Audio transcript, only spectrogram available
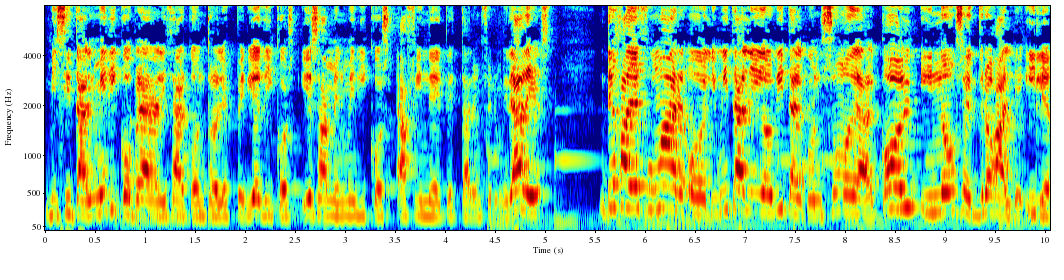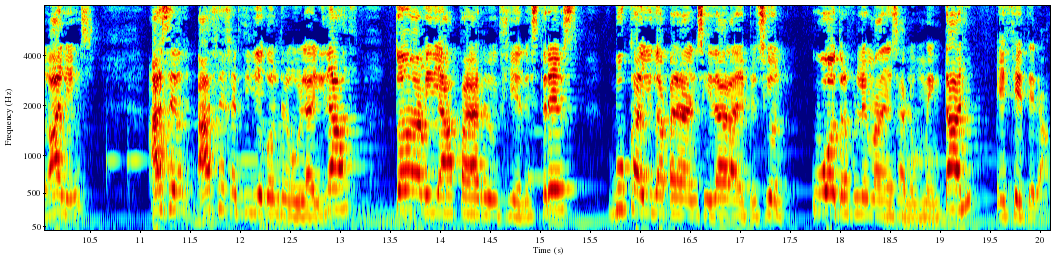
Visita al médico para realizar controles periódicos y exámenes médicos a fin de detectar enfermedades. Deja de fumar o limita y evita el consumo de alcohol y no uses drogas ilegales. Hace, hace ejercicio con regularidad. Toma medidas para reducir el estrés. Busca ayuda para la ansiedad, la depresión u otros problemas de salud mental, etc.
